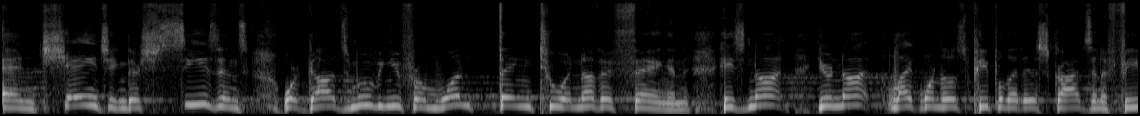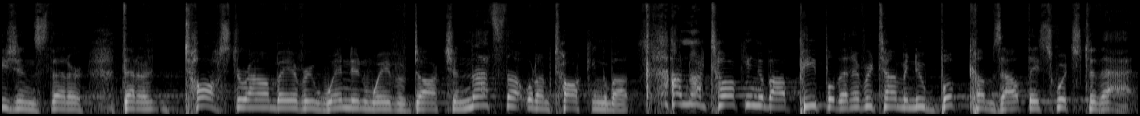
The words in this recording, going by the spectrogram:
and changing. There's seasons where God's moving you from one thing to another thing. And He's not, you're not like one of those people that it describes in Ephesians that are, that are tossed around by every wind and wave of doctrine. That's not what I'm talking about. I'm not talking about people that every time a new book comes out, they switch to that.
